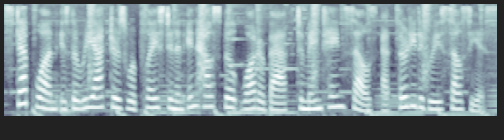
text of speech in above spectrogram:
Step 1 is the reactors were placed in an in-house built water bath to maintain cells at 30 degrees Celsius.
